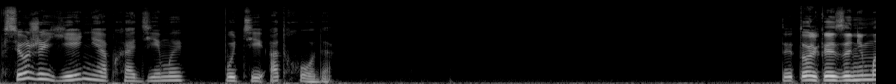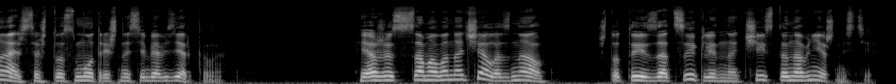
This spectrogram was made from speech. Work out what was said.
Все же ей необходимы пути отхода. «Ты только и занимаешься, что смотришь на себя в зеркало. Я же с самого начала знал, что ты зациклена чисто на внешности».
